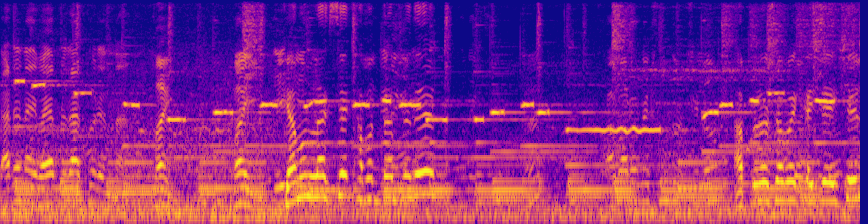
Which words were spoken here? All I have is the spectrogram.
কাটে নাই ভাই আপনি রাগ না ভাই ভাই কেমন লাগছে খাবারটা আপনাদের? খাবার অনেক সুন্দর ছিল। আপনারা সবাই খাইতে আইছেন?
